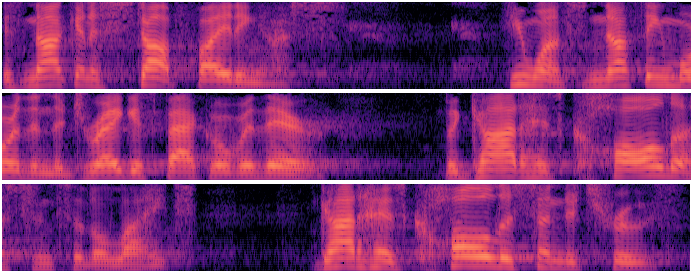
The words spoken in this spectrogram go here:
is not going to stop fighting us. He wants nothing more than to drag us back over there. But God has called us into the light. God has called us unto truth.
